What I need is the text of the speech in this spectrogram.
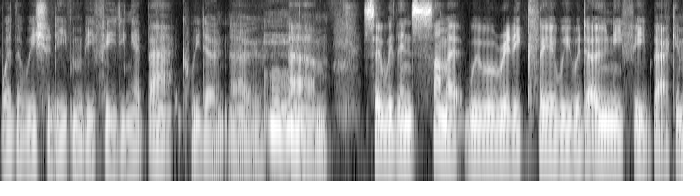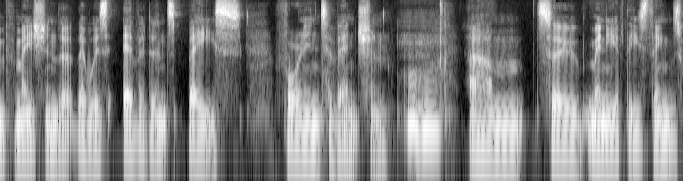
Whether we should even be feeding it back, we don't know. Mm-hmm. Um, so, within Summit, we were really clear we would only feed back information that there was evidence base for an intervention. Mm-hmm. Um, so many of these things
